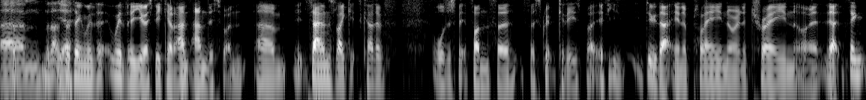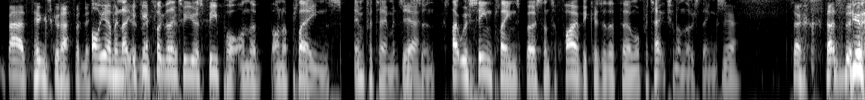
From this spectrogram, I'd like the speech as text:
Um, But that's yeah. the thing with with the USB killer and, and this one. Um, it sounds like it's kind of all just a bit fun for for script kiddies, but if you do that in a plane or in a train or a, yeah, think bad things can happen. If, Oh yeah, I mean, like if you plug that into a USB port on the on a plane's infotainment Yeah. system, like we've seen planes burst onto fire because of the thermal protection on those things. yeah. So that's the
